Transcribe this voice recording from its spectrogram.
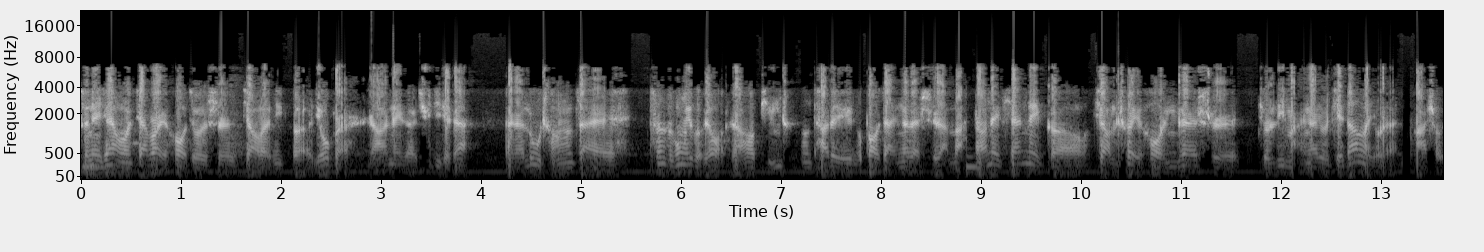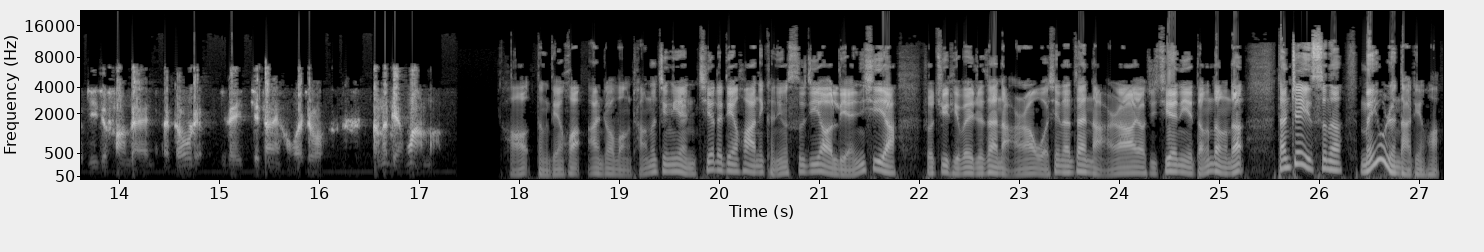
所以那天我加班以后，就是叫了一个 Uber，然后那个去地铁站，大概路程在三四公里左右，然后平常它这个报价应该在十元吧。然后那天那个叫了车以后，应该是就立马应该就接单了，有人把手机就放在兜里，因为接单以后我就。好，等电话。按照往常的经验，接了电话，你肯定司机要联系啊，说具体位置在哪儿啊，我现在在哪儿啊，要去接你等等的。但这一次呢，没有人打电话，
